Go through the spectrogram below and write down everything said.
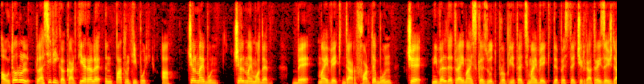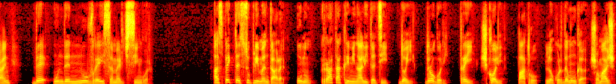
Autorul clasifică cartierele în patru tipuri. A. Cel mai bun, cel mai modern. B. Mai vechi, dar foarte bun. C. Nivel de trai mai scăzut, proprietăți mai vechi de peste circa 30 de ani, de unde nu vrei să mergi singur. Aspecte suplimentare 1. Rata criminalității 2. Droguri 3. Școli 4. Locuri de muncă, șomaj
